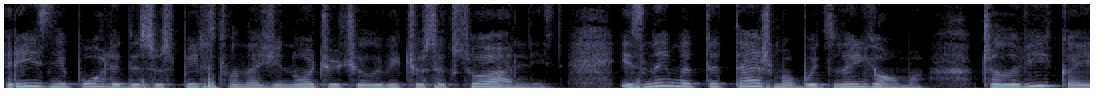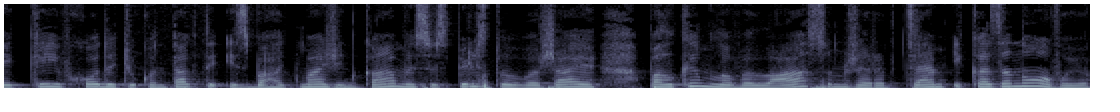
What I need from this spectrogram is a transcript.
різні погляди суспільства на жіночу і чоловічу сексуальність, і з ними ти теж, мабуть, знайома. Чоловіка, який входить у контакти із багатьма жінками, суспільство вважає палким ловеласом, жеребцем і казановою.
